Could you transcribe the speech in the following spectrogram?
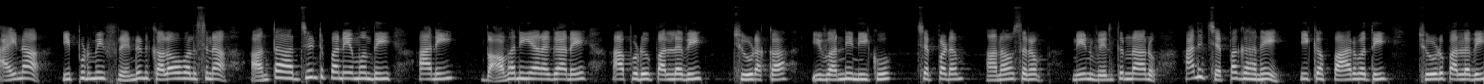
అయినా ఇప్పుడు మీ ఫ్రెండ్ని కలవవలసిన అంత అర్జెంట్ పని ఏముంది అని భావని అనగానే అప్పుడు పల్లవి చూడక్క ఇవన్నీ నీకు చెప్పడం అనవసరం. నేను వెళ్తున్నాను అని చెప్పగానే ఇక పార్వతి చూడు పల్లవి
